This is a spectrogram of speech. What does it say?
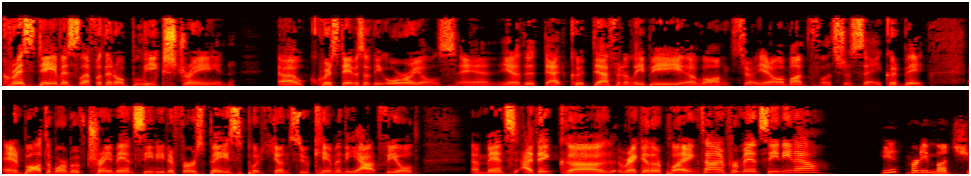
Chris Davis left with an oblique strain. Uh, Chris Davis of the Orioles, and you know that that could definitely be a long, you know, a month. Let's just say could be. And Baltimore moved Trey Mancini to first base, put Hyunsoo Kim in the outfield. And Manc- I think uh, regular playing time for Mancini now. He had pretty much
